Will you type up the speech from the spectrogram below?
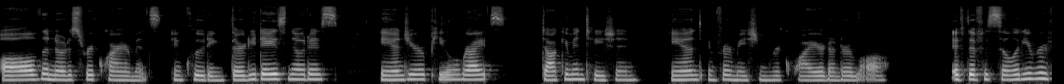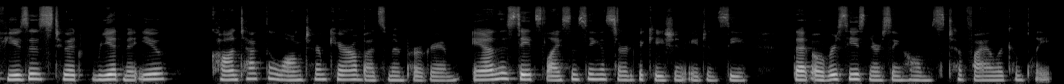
all the notice requirements, including 30 days notice and your appeal rights, documentation, and information required under law. If the facility refuses to readmit you, contact the Long-Term Care Ombudsman Program and the state's licensing and certification agency that oversees nursing homes to file a complaint.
